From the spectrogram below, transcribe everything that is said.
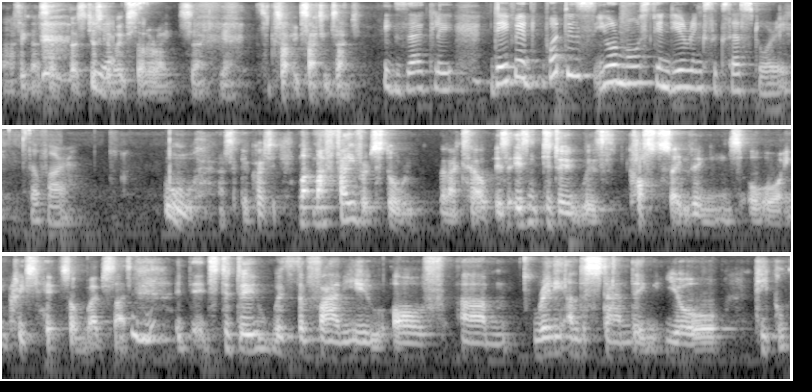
I think that's that's just yes. going to accelerate. So yeah, it's exciting, exciting times. Exactly, David. What is your most endearing success story so far? Ooh, that's a good question. My, my favourite story that I tell is isn't to do with cost savings or increased hits on websites. Mm-hmm. It, it's to do with the value of um, really understanding your people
